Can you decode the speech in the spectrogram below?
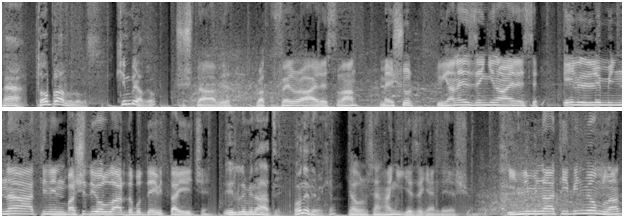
Ha toprağı buluruz. Kim bir abi o? Şuş be abi. Rockefeller ailesi lan. Meşhur Dünyanın en zengin ailesi. Illuminati'nin başı diyorlardı bu David dayı için. Illuminati. O ne demek ya? Yavrum sen hangi gezegende yaşıyorsun? Illuminati'yi bilmiyor musun lan?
